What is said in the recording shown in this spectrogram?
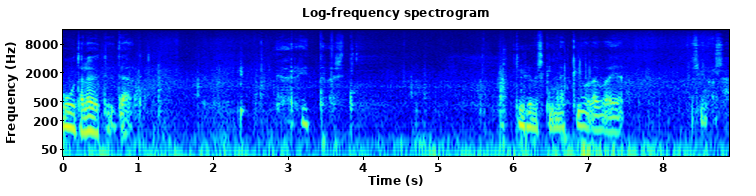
Puuta löytyy täältä. Ihan riittävästi. Kirveskin näkyy olevan ja siinä.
